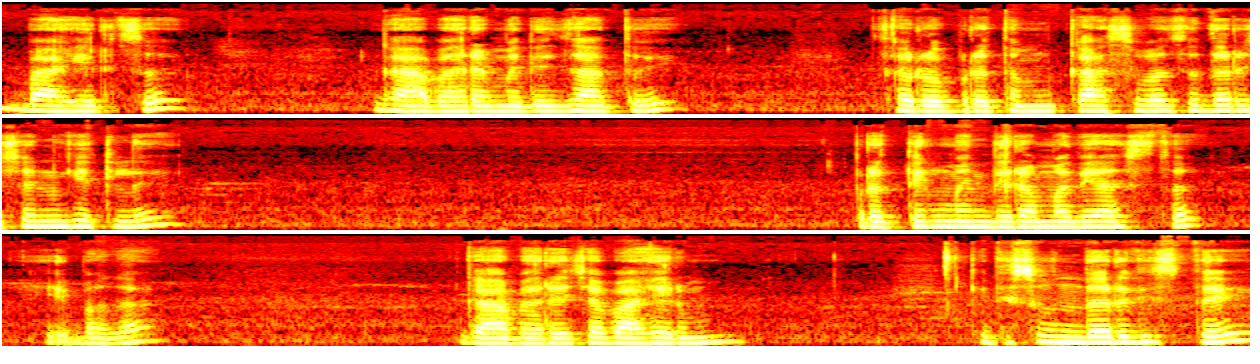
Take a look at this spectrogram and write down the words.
बाहेरचं गाभाऱ्यामध्ये जातो आहे सर्वप्रथम कासवाचं दर्शन घेतलंय. प्रत्येक मंदिरामध्ये असतं. हे बघा. गाभाऱ्याच्या बाहेर किती सुंदर दिसतंय.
